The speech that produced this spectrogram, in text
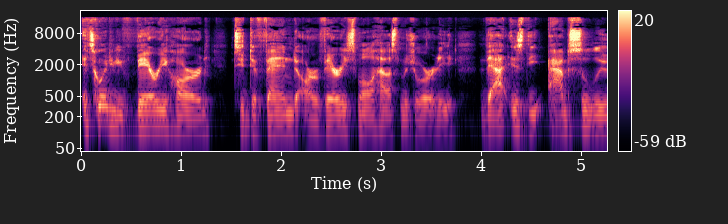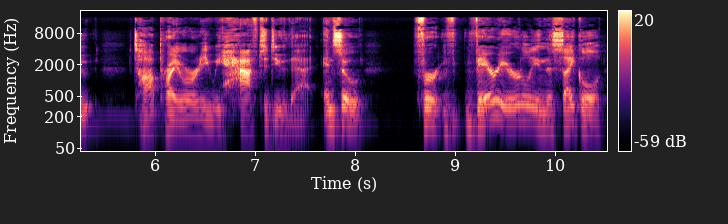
it's going to be very hard to defend our very small House majority. That is the absolute top priority. We have to do that. And so, for very early in the cycle,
